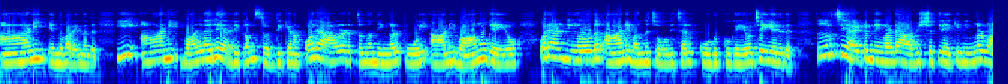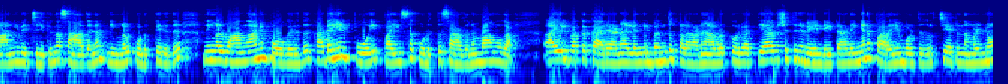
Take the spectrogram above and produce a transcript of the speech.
ആണി എന്ന് പറയുന്നത്. ഈ ആണി വളരെയധികം ശ്രദ്ധിക്കണം. ഒരാളടുത്തുനിന്ന് നിങ്ങൾ പോയി ആണി വാങ്ങുകയോ ഒരാൾ നിങ്ങളോട് ആണി വന്ന് ചോദിച്ചാൽ കൊടുക്കുകയോ ചെയ്യരുത്. തീർച്ചയായിട്ടും നിങ്ങളുടെ ആവശ്യത്തിലേക്ക് നിങ്ങൾ വാങ്ങി വെച്ചിരിക്കുന്ന സാധനം നിങ്ങൾ കൊടുക്കരുത്. നിങ്ങൾ വാങ്ങാനും പോകരുത്. കടയിൽ പോയി പൈസ കൊടുത്ത് സാധനം വാങ്ങുക. അയൽപക്കക്കാരാണ് അല്ലെങ്കിൽ ബന്ധുക്കളാണ് അവർക്ക് ഒരു അത്യാവശ്യത്തിന് വേണ്ടിയിട്ടാണ് ഇങ്ങനെ പറയുമ്പോൾ തീർച്ചയായിട്ടും നമ്മൾ നോ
